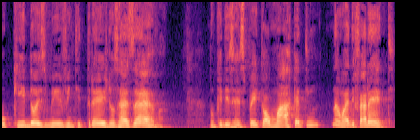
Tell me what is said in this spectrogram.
O que 2023 nos reserva? No que diz respeito ao marketing, não é diferente.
